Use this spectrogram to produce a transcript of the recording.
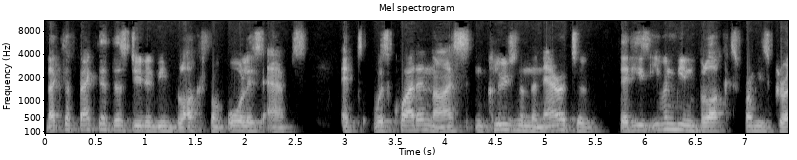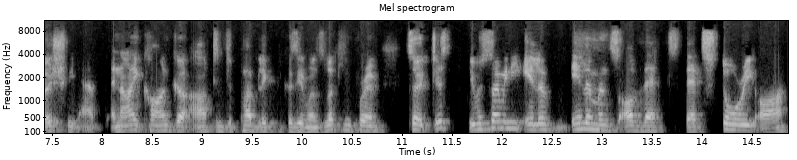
Like the fact that this dude had been blocked from all his apps it was quite a nice inclusion in the narrative that he's even been blocked from his grocery app. And he can't go out into public because everyone's looking for him. So just there were so many ele- elements of that that story arc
